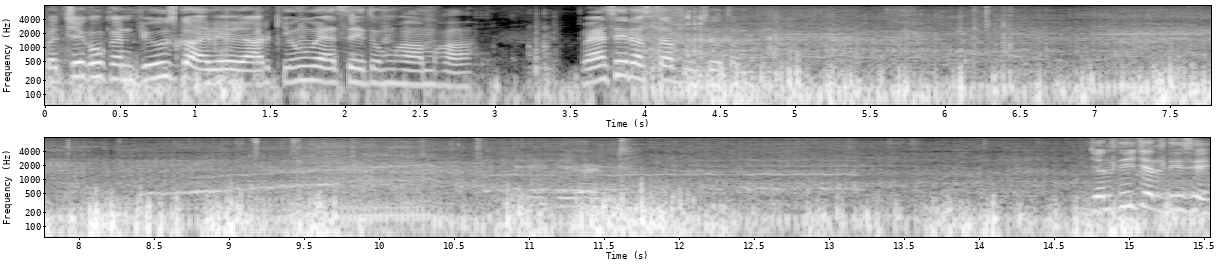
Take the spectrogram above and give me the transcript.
बच्चे को कंफ्यूज कर रहे हो यार क्यों वैसे तुम हम हा वैसे रास्ता पूछो तुम। जल्दी जल्दी से।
